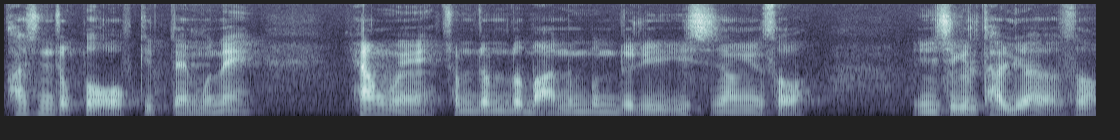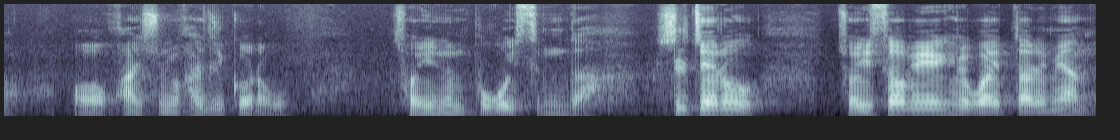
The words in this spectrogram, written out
파신 적도 없기 때문에 향후에 점점 더 많은 분들이 이 시장에서 인식을 달리하셔서 어, 관심을 가질 거라고 저희는 보고 있습니다. 실제로 저희 서베이 결과에 따르면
